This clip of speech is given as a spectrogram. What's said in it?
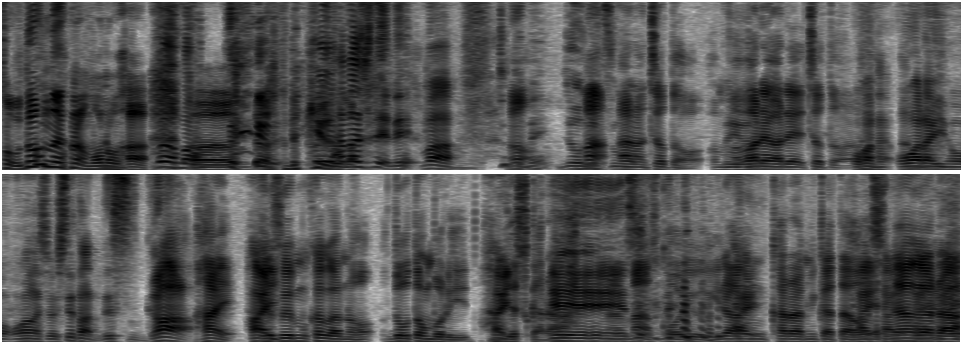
もうどんのようなものが、まあまあ。できる話でね、まあちょっとね情熱を。まああのちょっと、まあ、我々ちょっとお笑いのお話をしてたんですが、はい、はい。FM 香川の道頓堀ですから、はい。えーまあこういういらん絡み方をしながはい。ら。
